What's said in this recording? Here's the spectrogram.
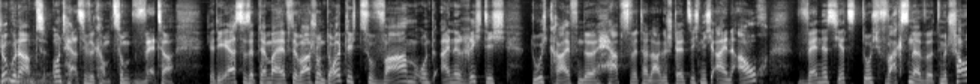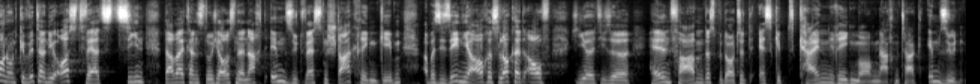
Schönen guten Abend und herzlich willkommen zum Wetter. Ja, die erste Septemberhälfte war schon deutlich zu warm und eine richtig durchgreifende Herbstwetterlage stellt sich nicht ein, auch wenn es jetzt durchwachsener wird. Mit Schauern und Gewittern, die ostwärts ziehen. Dabei kann es durchaus in der Nacht im Südwesten Starkregen geben. Aber Sie sehen hier auch, es lockert auf. Hier diese hellen Farben. Das bedeutet, es gibt keinen Regen morgen Nachmittag im Süden.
